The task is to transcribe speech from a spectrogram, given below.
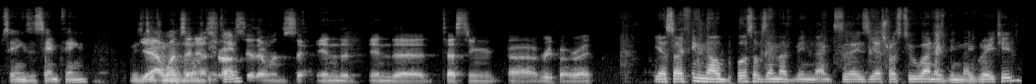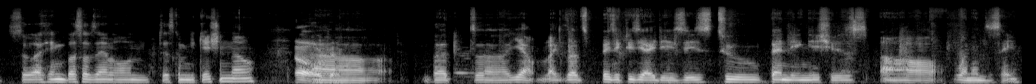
saying the same thing. Yeah, one's in of the other one's in the in the testing uh, repo, right? Yeah, so I think now both of them have been like the SROS 2 one has been migrated. So I think both of them are on test communication now. Oh, okay. Uh, but uh, yeah, like that's basically the idea. is These two pending issues are one and the same.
